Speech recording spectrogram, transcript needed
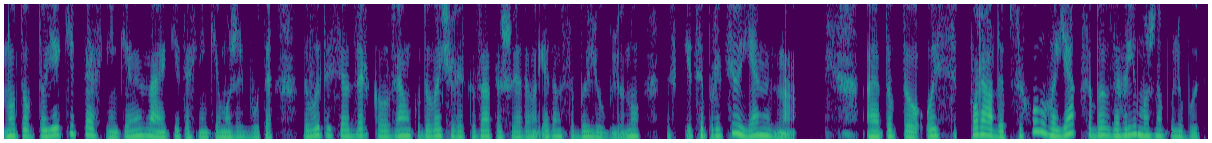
Ну тобто, які техніки, я не знаю, які техніки можуть бути. Дивитися в дзеркало зранку до вечора і казати, що я там я там себе люблю. Ну наскільки це працює, я не знаю. Е, Тобто, ось поради психолога, як себе взагалі можна полюбити.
